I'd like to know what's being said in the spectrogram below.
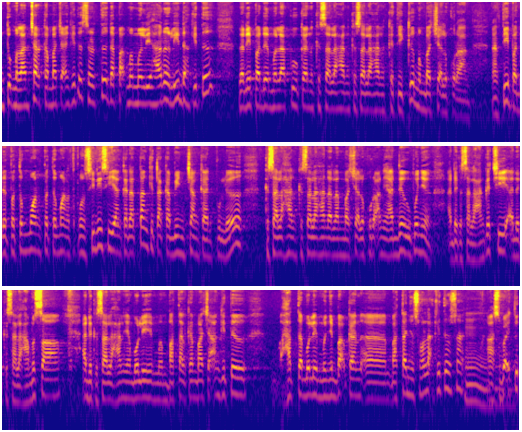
untuk melancarkan bacaan kita serta dapat memelihara lidah kita daripada melakukan kesalahan-kesalahan ketika membaca Al-Quran. Nanti pada pertemuan-pertemuan ataupun siri yang akan datang kita akan bincangkan pula kesalahan-kesalahan dalam baca Al-Quran yang ada rupanya. Ada kesalahan kecil, ada kesalahan besar, ada kesalahan yang boleh membatalkan bacaan kita hatta boleh menyebabkan uh, batalnya solat kita Ustaz. Hmm. Ha, sebab itu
